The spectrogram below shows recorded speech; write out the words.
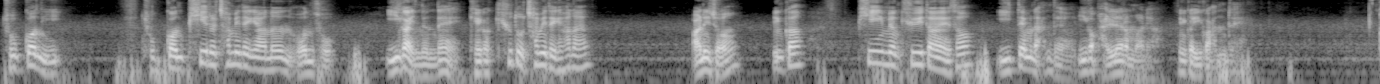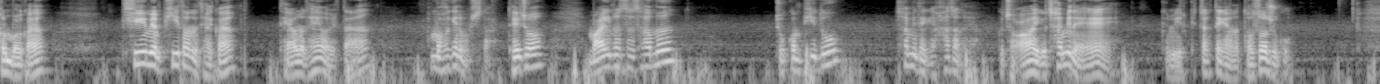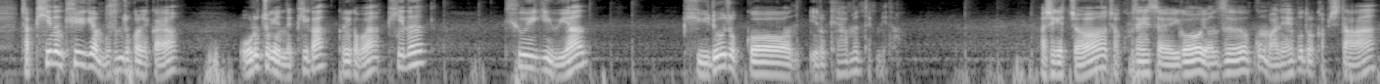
조건 2, 조건 P를 참이 되게 하는 원소 2가 있는데 걔가 Q도 참이 되게 하나요? 아니죠. 그러니까 P면 Q이다 해서 2 때문에 안 돼요. 2가 발레란 말이야. 그러니까 이거 안 돼. 그럼 뭘까요? Q면 P더는 될까요? 돼야만 해요, 일단. 한번 확인해 봅시다. 되죠? 마이너스 3은 조건 P도 참이 되게 하잖아요. 그쵸? 아, 이거 참이네. 그럼 이렇게 짝대기 하나 더 써주고. 자, P는 Q이기 위한 무슨 조건일까요? 오른쪽에 있는 P가? 그러니까 뭐야? P는 Q이기 위한 비료 조건. 이렇게 하면 됩니다. 아시겠죠? 자, 고생했어요. 이거 연습 꼭 많이 해보도록 합시다.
